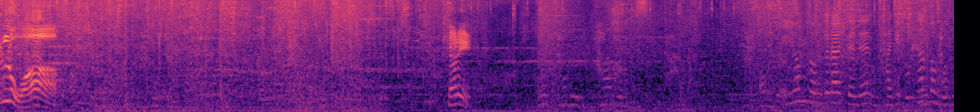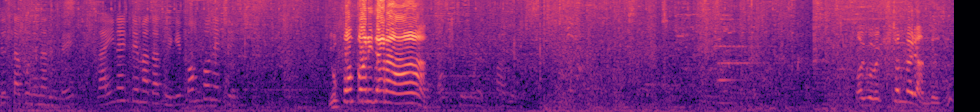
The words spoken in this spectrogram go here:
일로 와. 캐리 위험 정글 할 때는 자기 못한 건 못했다고는 하는데 라인 할 때마다 되게 뻔뻔해지. 욕뻔뻔이잖아 아 이거 왜 큐전멸이 안 되지?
